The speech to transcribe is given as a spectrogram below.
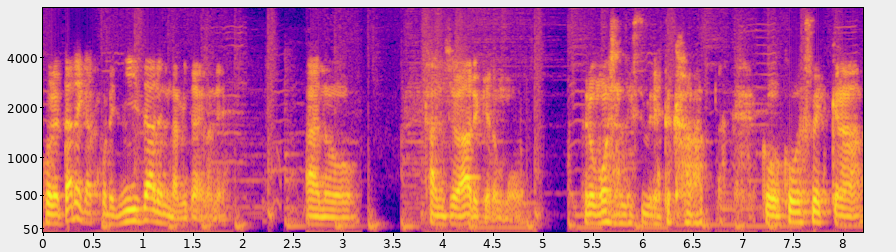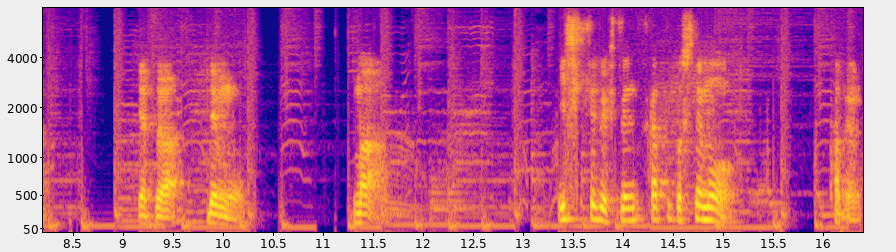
これ誰がこれニーズあるんだみたいなね、あの、感じはあるけども、プロモーションディスプレイとか、こう、高スペックなやつは、でも、まあ、意識せず普通に使ったとしても、多分、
